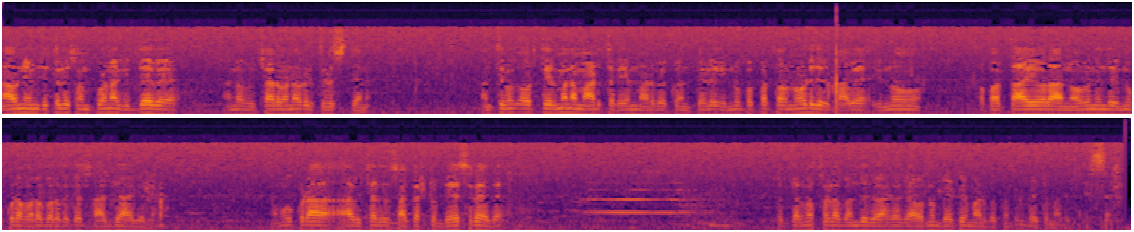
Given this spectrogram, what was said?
ನಾವು ನಿಮ್ಮ ಜೊತೆಲಿ ಸಂಪೂರ್ಣವಾಗಿ ಇದ್ದೇವೆ ಅನ್ನೋ ವಿಚಾರವನ್ನು ಅವ್ರಿಗೆ ತಿಳಿಸಿದ್ದೇನೆ ಅಂತಿಮವಾಗಿ ಅವ್ರು ತೀರ್ಮಾನ ಮಾಡ್ತಾರೆ, ಏನ್ ಮಾಡಬೇಕು ಅಂತೇಳಿ. ಇನ್ನೂ ಪಾಪ ತಾವು ನೋಡಿದಿರಿ ತಾವೇ. ಇನ್ನೂ ಪಾಪ ತಾಯಿಯವರ ಆ ನೋವಿನಿಂದ ಇನ್ನೂ ಕೂಡ ಹೊರಬರೋದಕ್ಕೆ ಸಾಧ್ಯ ಆಗಿಲ್ಲ. ನಮಗೂ ಕೂಡ ಆ ವಿಚಾರದಲ್ಲಿ ಸಾಕಷ್ಟು ಬೇಸರ ಇದೆ. ಧರ್ಮಸ್ಥಳ ಬಂದಿದ್ವಿ, ಹಾಗಾಗಿ ಅವ್ರನ್ನೂ ಭೇಟಿ ಮಾಡಬೇಕು ಅಂತ ಭೇಟಿ ಮಾಡಿದ್ದಾರೆ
